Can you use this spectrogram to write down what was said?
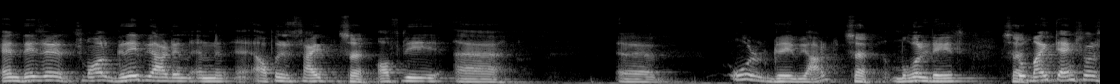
and there's a small graveyard in, in uh, opposite side Sir. of the uh, uh, old graveyard, Sir. Mughal days. Sir. So my tanks were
